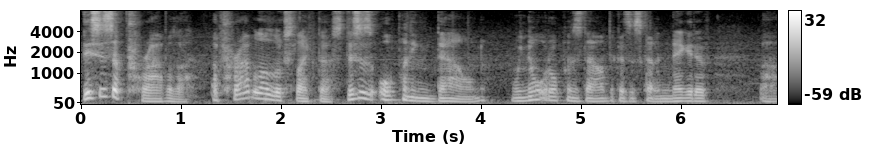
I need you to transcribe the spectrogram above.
this is a parabola. A parabola looks like this. This is opening down. We know it opens down because it's got a negative uh,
